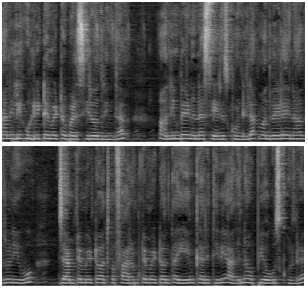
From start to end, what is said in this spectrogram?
ನಾನಿಲ್ಲಿ ಹುಳಿ ಟೊಮೆಟೊ ಬಳಸಿರೋದ್ರಿಂದ ನಿಂಬೆಹಣ್ಣನ್ನು ಸೇರಿಸ್ಕೊಂಡಿಲ್ಲ. ಒಂದು ವೇಳೆ ಏನಾದರೂ ನೀವು ಜಾಮ್ ಟೊಮೆಟೊ ಅಥವಾ ಫಾರಮ್ ಟೊಮೆಟೊ ಅಂತ ಏನು ಕರಿತೀವಿ, ಅದನ್ನು ಉಪಯೋಗಿಸ್ಕೊಂಡ್ರೆ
